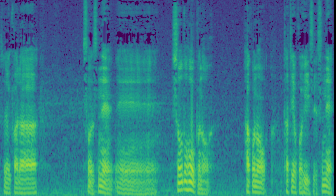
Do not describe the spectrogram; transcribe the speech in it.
それから、そうですね、えー、ショートホープの箱の縦横比率ですね。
